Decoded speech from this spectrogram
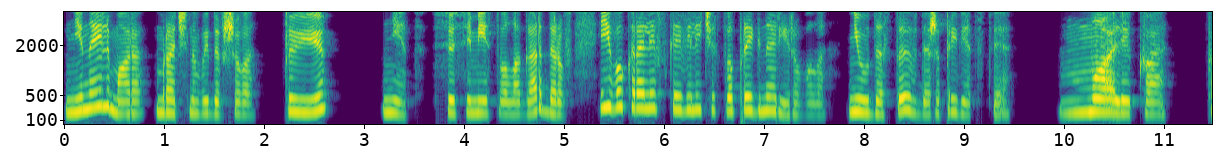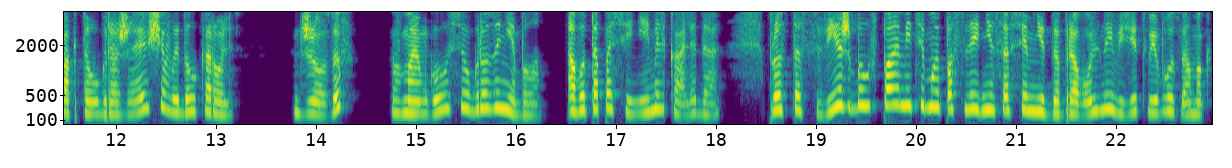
ни на Эльмара, мрачно выдавшего «Ты?» Нет, все семейство Лагардеров его королевское величество проигнорировало, не удостоив даже приветствия. «Малика!» – как-то угрожающе выдал король. «Джозеф?» В моем голосе угрозы не было, а вот опасения мелькали, да. Просто свеж был в памяти мой последний совсем недобровольный визит в его замок,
